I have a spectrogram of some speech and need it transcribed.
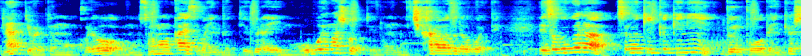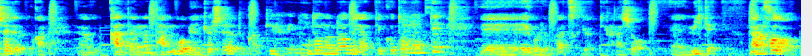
何て言われてもこれをもうそのまま返せばいいんだっていうぐらいもう覚えましょうっていうのをもう力技で覚えて。でそこからそれをきっかけに文法を勉強したりだとか簡単な単語を勉強したりだとかっていうふうにどんどんどんどんやっていくことによって、えー、英語力がつくよっていう話を、えー、見てなるほど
